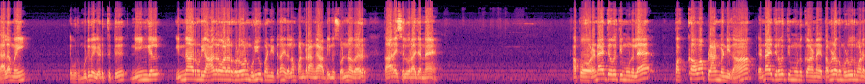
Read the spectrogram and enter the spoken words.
தலைமை ஒரு முடிவை எடுத்துட்டு நீங்கள் இன்னாருடைய ஆதரவாளர்களோன்னு முடிவு பண்ணிட்டு தான் இதெல்லாம் பண்றாங்க அப்படின்னு சொன்னவர் காரை செல்வராஜ் அண்ணன் அப்போ ரெண்டாயிரத்தி இருபத்தி மூணுல பக்காவா பிளான் பண்ணி தான் ரெண்டாயிரத்தி இருபத்தி மூணுக்கான தமிழகம் முழுவதுமான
